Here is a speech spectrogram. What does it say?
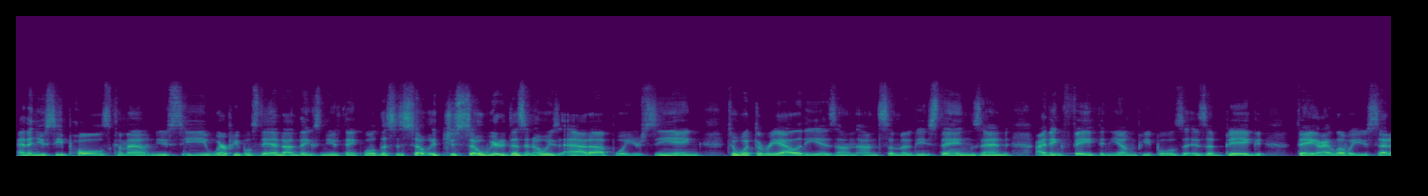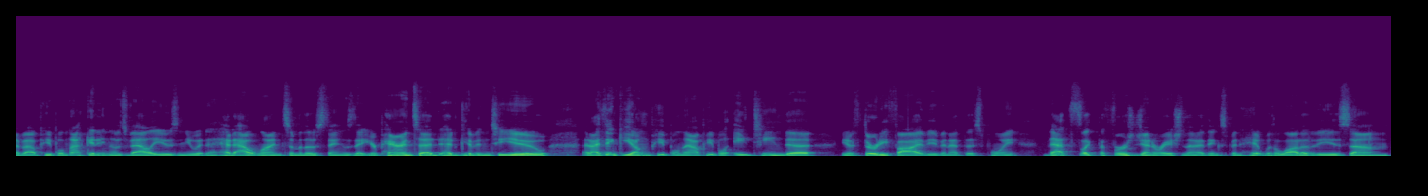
And then you see polls come out and you see where people stand on things and you think, well, this is so, it's just so weird. It doesn't always add up what you're seeing to what the reality is on, on some of these things. And I think faith in young people is, is a big thing. And I love what you said about people not getting those values. And you had outlined some of those things that your parents had, had given to you. And I think young people now, people 18 to, you know, 35 even at this point, that's like the first generation that I think's been hit with a lot of these um,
